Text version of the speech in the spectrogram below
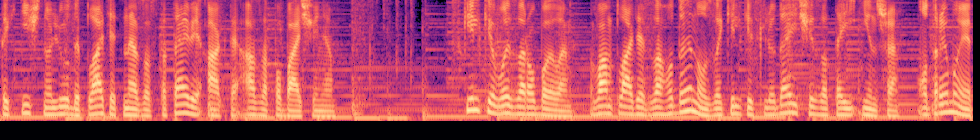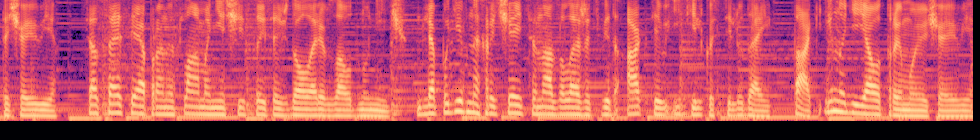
технічно люди платять не за статеві акти, а за побачення. Скільки ви заробили? Вам платять за годину, за кількість людей чи за те й інше? Отримуєте чайові? Ця сесія принесла мені 6 тисяч доларів за одну ніч. Для подібних речей ціна залежить від актів і кількості людей. Так, іноді я отримую чайові.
